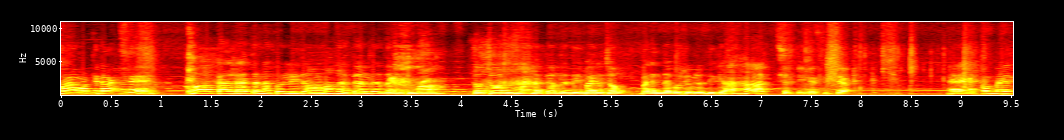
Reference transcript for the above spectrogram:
মা আমাকে ডাকছেন? হ্যাঁ কাল রাতে না কইলি যে আমার মাথায় তেল তো চল, মাথায় তেল বাইরে চল, বাইরে দিকে। আচ্ছা ঠিক আছে চল হ্যাঁ এখন বাইরে।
